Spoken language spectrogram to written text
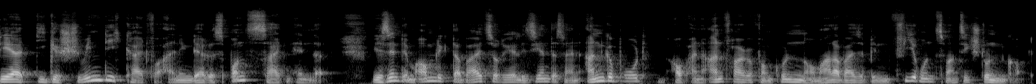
der die Geschwindigkeit vor allen Dingen der Responsezeiten ändert. Wir sind im Augenblick dabei zu realisieren, dass ein Angebot auf eine Anfrage vom Kunden normalerweise binnen 24 Stunden kommt.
